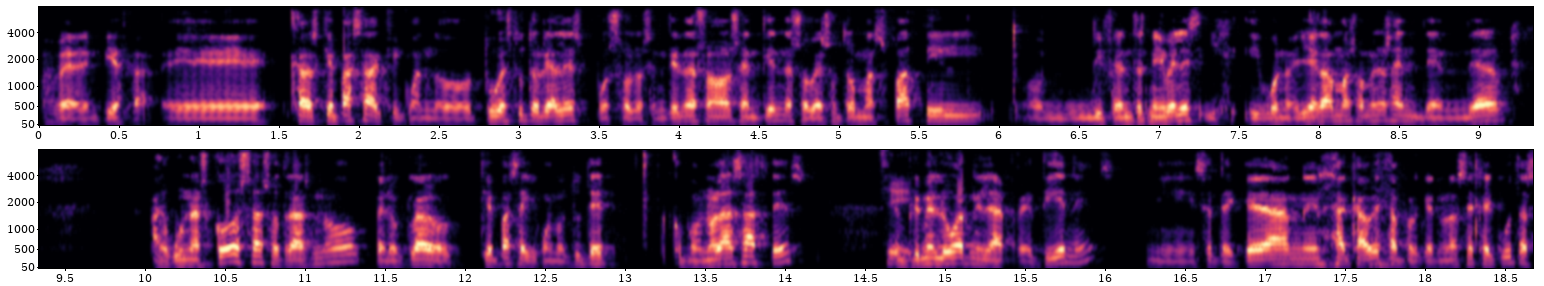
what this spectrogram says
A ver, empieza. Eh, claro, es que pasa que cuando tú ves tutoriales, pues o los entiendes o no los entiendes, o ves otro más fácil, o diferentes niveles, y, y bueno, llega más o menos a entender algunas cosas, otras no, pero claro, ¿qué pasa? Que cuando tú te... Como no las haces, Sí. en primer lugar ni las retienes, ni se te quedan en la cabeza porque no las ejecutas,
